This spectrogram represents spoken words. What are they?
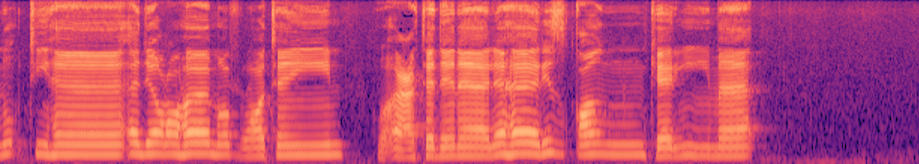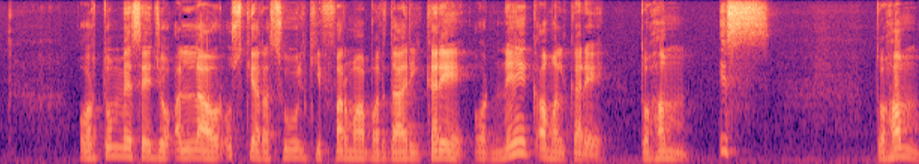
نؤتها أجرها مرتين وأعتدنا لها رزقا كريما۔ اور تم میں سے جو اللہ اور اس کے رسول کی فرما برداری کرے اور نیک عمل کرے، تو ہم اس، تو ہم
